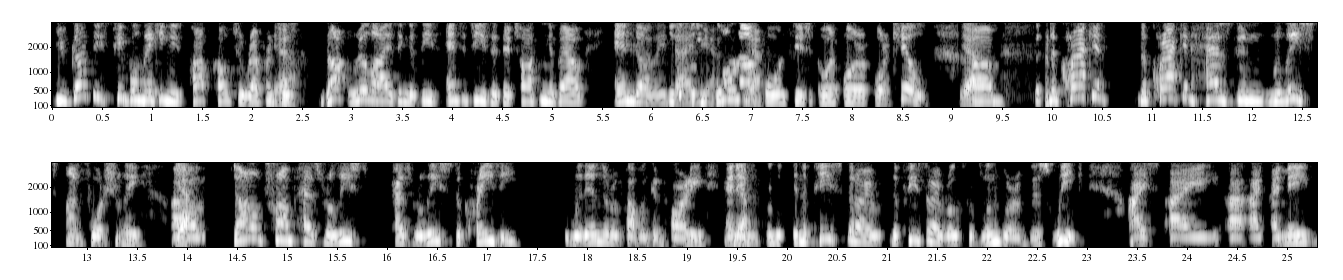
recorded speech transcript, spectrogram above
You've got these people making these pop culture references, not realizing that these entities that they're talking about end up either being blown up yeah. or, dis- or, or, or killed. yeah. Um, the, the Kraken, the Kraken has been released. Unfortunately, Yeah. Um, Donald Trump has released has released the crazy within the Republican Party. And Yeah. in, in, the, in the piece that I the piece that I wrote for Bloomberg this week, I I I, I made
